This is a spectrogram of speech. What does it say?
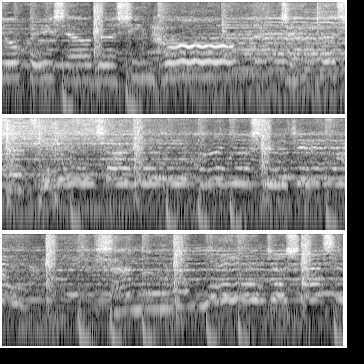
有会笑的星空。整个夏天想和你环游世界，山路蜿蜒就像。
